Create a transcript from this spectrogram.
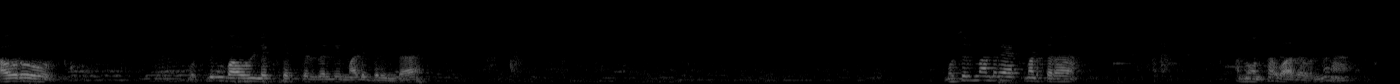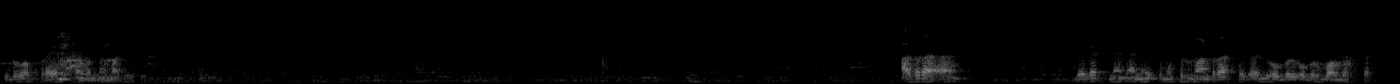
ಅವರು ಮುಸ್ಲಿಂ ಬಾಹುಳ್ಯ ಕ್ಷೇತ್ರದಲ್ಲಿ ಮಾಡಿದ್ದರಿಂದ ಮುಸಲ್ಮಾನರು ಯಾಕೆ ಮಾಡ್ತಾರ ಅನ್ನುವಂಥ ವಾದವನ್ನು ಇಡುವ ಪ್ರಯತ್ನವನ್ನು ಮಾಡಿದ್ರು. ಅದರ ಜಗತ್ತಿನಾಗ ಅನೇಕ ಮುಸಲ್ಮಾನ ರಾಷ್ಟ್ರಗಳಲ್ಲಿ ಒಬ್ರಿಗೊಬ್ರು ಬಾಂಬ್ ಹಾಕ್ತಾರೆ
